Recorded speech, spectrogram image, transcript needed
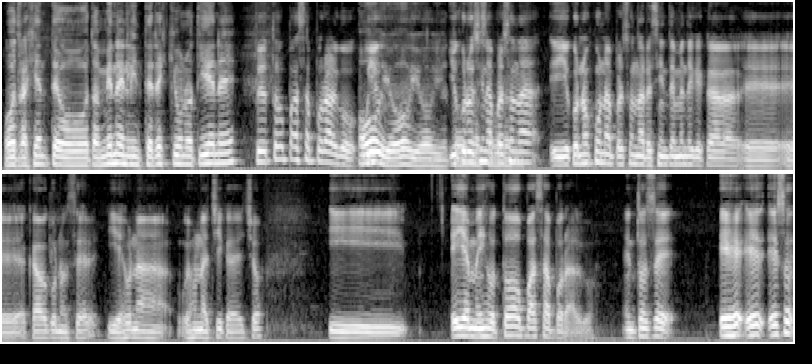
otra gente, o también el interés que uno tiene. Pero todo pasa por algo. Yo- Obvio, obvio, obvio. Yo conocí una persona, y yo conozco una persona recientemente que acaba, eh, eh, acabo de conocer, y es una, es una chica, de hecho, y ella me dijo, todo pasa por algo. Entonces, e- e- eso,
